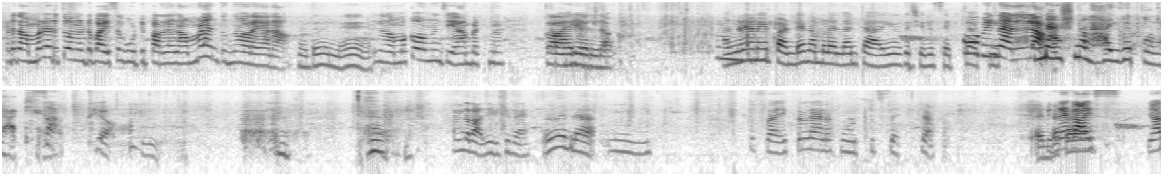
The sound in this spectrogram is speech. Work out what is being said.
ഇവിടെ നമ്മുടെ അടുത്ത് വന്നിട്ട് പൈസ കൂട്ടി പറഞ്ഞാൽ നമ്മൾ എന്തെന്ന് പറയാനാ? അത് തന്നെ. ഇത് നമുക്കൊന്നും ചെയ്യാൻ പറ്റുന്ന കാര്യമല്ല. അങ്ങനെയാണെങ്കിൽ പണ്ടേ നമ്മളെല്ലാം ടാരിങ് ഒക്കെ ചെയ്ത് ഓ സെറ്റ് പിന്നെ അല്ല. നാഷണൽ ഹൈവേ പോലെ ആക്കിയ സത്യം. എന്താ ചിരിക്കുന്നേ ഒന്നുമില്ല. സൈക്കിളിലാണ് കുളിപ്പിച്ച് സെറ്റ് ആക്കണം പിന്നെ ഗായ്സ് ഞാൻ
